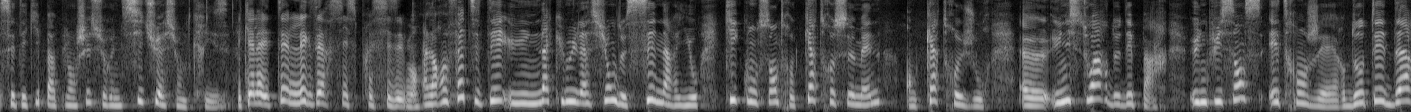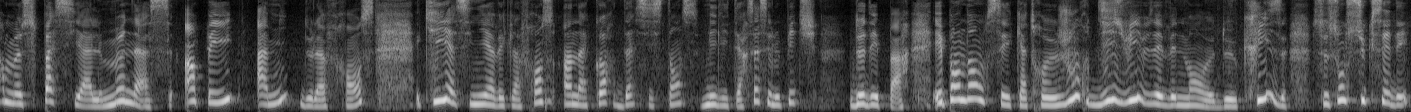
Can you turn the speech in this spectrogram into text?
cette équipe a planché sur une situation de crise. Et quel a été l'exercice précisément? Alors en fait, c'était une accumulation de scénario qui concentre quatre semaines en quatre jours. Euh, une histoire de départ. Une puissance étrangère dotée d'armes spatiales menace un pays ami de la France qui a signé avec la France un accord d'assistance militaire. Ça, c'est le pitch de départ. Et pendant ces quatre jours, 18 événements euh, de crise se sont succédés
